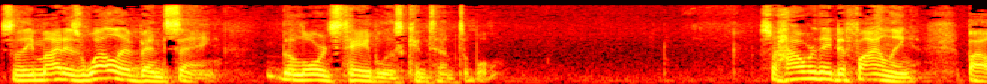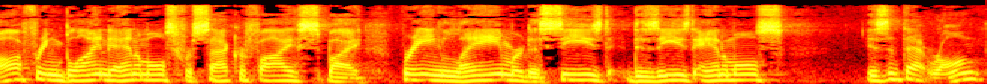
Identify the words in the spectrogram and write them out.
So they might as well have been saying, the Lord's table is contemptible. So, how are they defiling? By offering blind animals for sacrifice, by bringing lame or diseased, diseased animals. Isn't that wrong?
